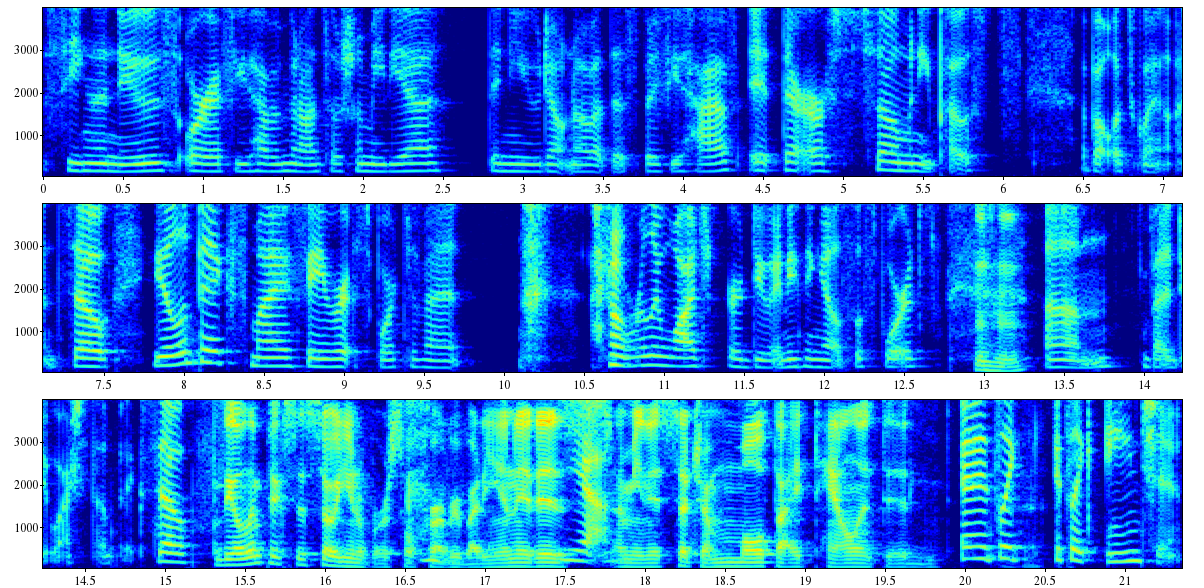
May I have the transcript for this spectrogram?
seeing the news, or if you haven't been on social media, then you don't know about this. But if you have, it there are so many posts about what's going on. So the Olympics, my favorite sports event. I don't really watch or do anything else with sports, um, but I do watch the Olympics. So The Olympics is so universal for everybody and it is Yeah. I mean it's such a multi-talented and it's like it's like ancient,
